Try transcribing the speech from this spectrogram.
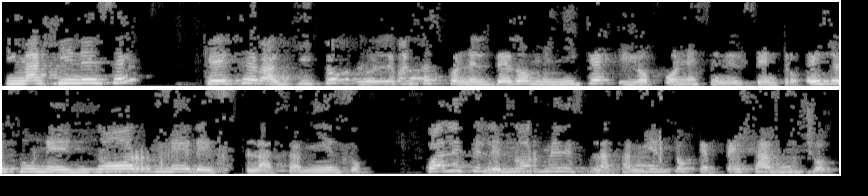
Imagínense que ese banquito lo levantas con el dedo meñique y lo pones en el centro. Eso es un enorme desplazamiento. ¿Cuál es el enorme desplazamiento que pesa mucho?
